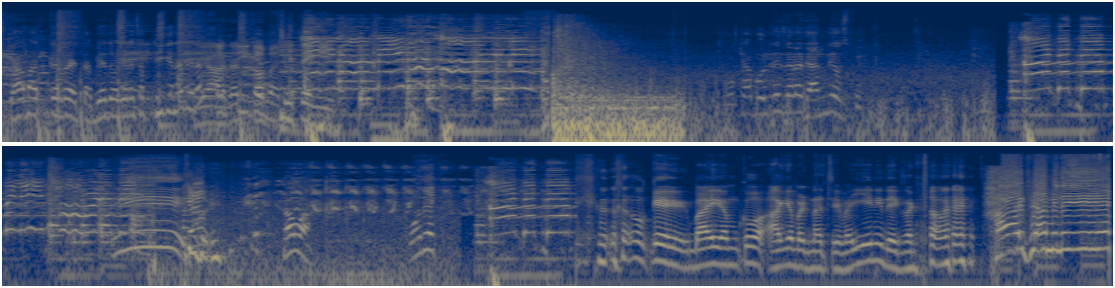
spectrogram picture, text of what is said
क्या बात कर रहे हैं? तबीयत वगैरह सब ठीक है ना तेरा आदत कब छूटेगी वो क्या बोल रहे हैं? जरा ध्यान दे उस पे। क्या हुआ? वो देख। ओके भाई हमको आगे बढ़ना चाहिए भाई ये नहीं देख सकता मैं। हाय फैमिली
